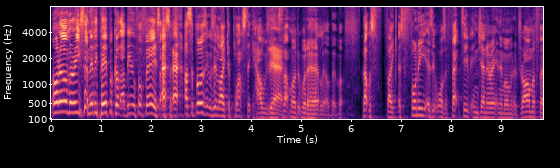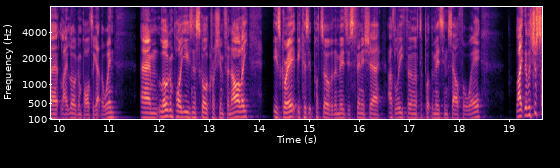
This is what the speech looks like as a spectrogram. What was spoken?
oh no, Maurice, I nearly paper cut that beautiful face. I, su- I suppose it was in like a plastic housing, Yeah. so that would, would have hurt a little bit. But that was like as funny as it was effective in generating a moment of drama for like Logan Paul to get the win. Um, Logan Paul using a skull crushing finale is great because it puts over the Miz's finisher as lethal enough to put the Miz himself away. Like there was just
